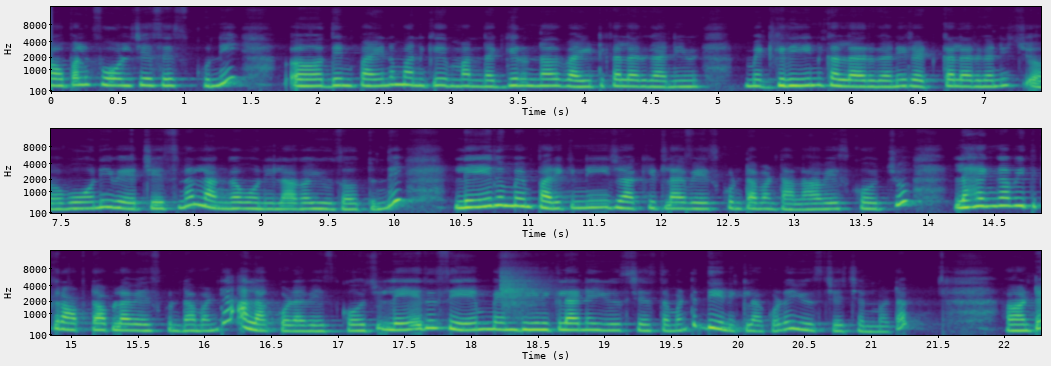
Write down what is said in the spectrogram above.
లోపలికి ఫోల్డ్ చేసేసుకుని దీనిపైన మనకి మన దగ్గర ఉన్న వైట్ కలర్ కానీ గ్రీన్ కలర్ కానీ రెడ్ కలర్ కానీ ఓని వేర్ చేసిన లంగా ఓనీ లాగా యూజ్ అవుతుంది. లేదు మేము పరికిని జాకెట్లా వేసుకుంటామంటే అలా వేసుకోవచ్చు. లెహంగా విత్ క్రాప్ టాప్లా వేసుకుంటామంటే అలా కూడా వేసుకోవచ్చు. లేదు సేమ్ మేము దీనికిలానే యూజ్ చేస్తామంటే దీనికిలా కూడా యూజ్ చేయొచ్చు అనమాట అంటే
